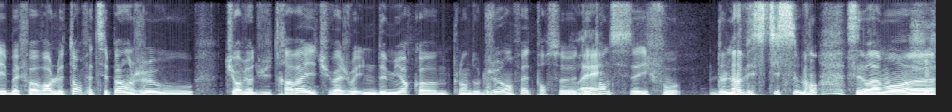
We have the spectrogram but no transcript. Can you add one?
Et ben, il faut avoir le temps. En fait, c'est pas un jeu où tu reviens du travail et tu vas jouer une demi-heure comme plein d'autres jeux en fait pour se Ouais. détendre. Il faut de l'investissement. C'est vraiment, euh,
